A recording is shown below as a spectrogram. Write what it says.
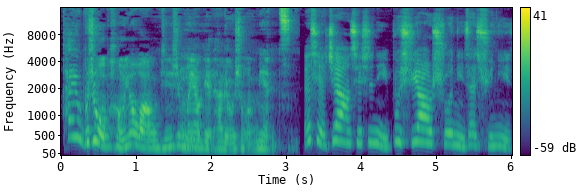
他又不是我朋友啊，我凭什么要给他留什么面子？而且这样，其实你不需要说你在群里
